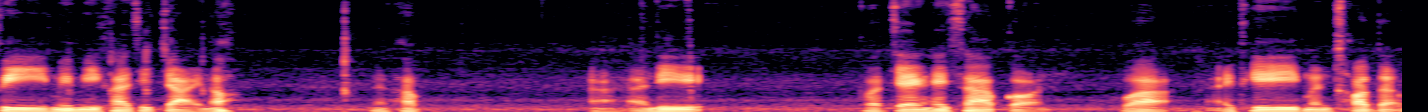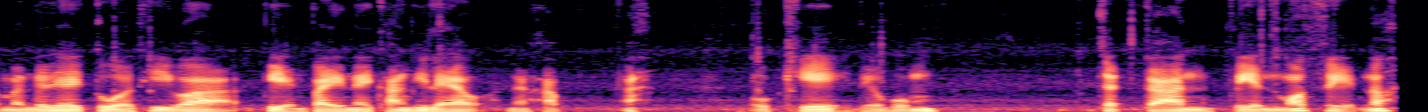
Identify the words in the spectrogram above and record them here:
ฟรีไม่มีค่าใช้จ่ายเนาะนะครับอ่าอันนี้ก็แจ้งให้ทราบก่อนว่าไอ้ที่มันช็อตอะมันไม่ได้ตัวที่ว่าเปลี่ยนไปในครั้งที่แล้วนะครับอะโอเค เดี๋ยวผม จัดการเปลี่ยนมอสเฟตเนาะ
